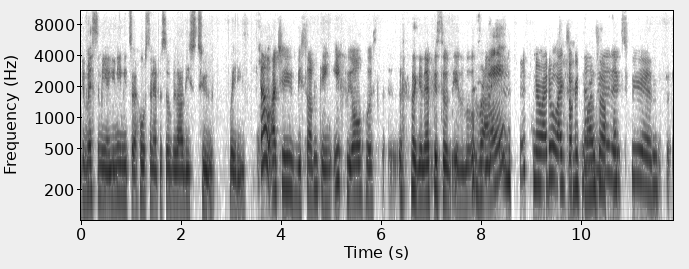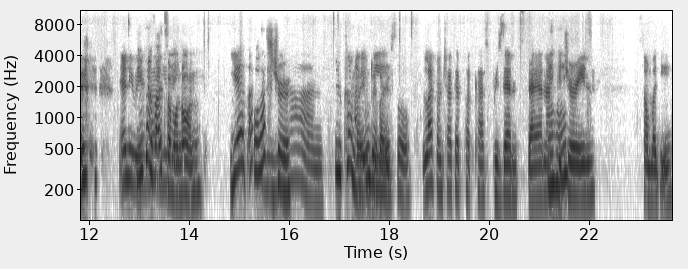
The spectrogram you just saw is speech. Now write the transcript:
you miss me and you need me to host an episode without these two ladies. That would actually be something if we all host like an episode alone. Right? no, I don't like talking to that myself. An experience. anyway, you can invite someone on. Yes, well, that's true. You can. You can, but you do it by yourself. Life Uncharted podcast presents Diana mm-hmm. featuring somebody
